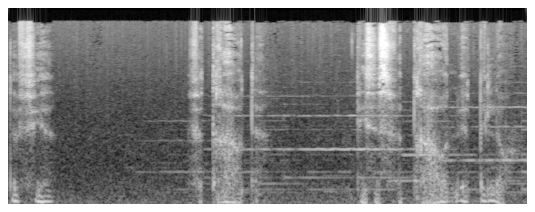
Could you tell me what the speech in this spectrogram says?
dafür, vertraut er. Dieses Vertrauen wird belohnt.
